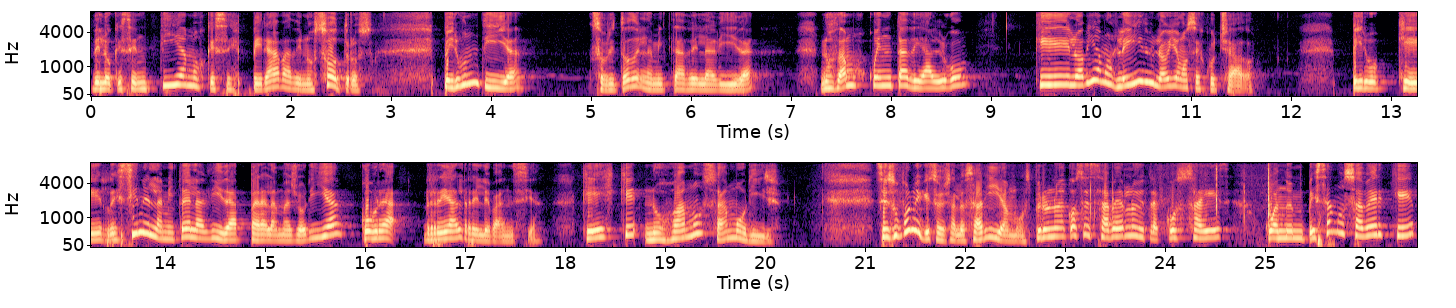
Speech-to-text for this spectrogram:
de lo que sentíamos que se esperaba de nosotros. Pero un día, sobre todo en la mitad de la vida, nos damos cuenta de algo que lo habíamos leído y lo habíamos escuchado, pero que recién en la mitad de la vida para la mayoría cobra real relevancia que es que nos vamos a morir. Se supone que eso ya lo sabíamos, pero una cosa es saberlo y otra cosa es cuando empezamos a ver que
